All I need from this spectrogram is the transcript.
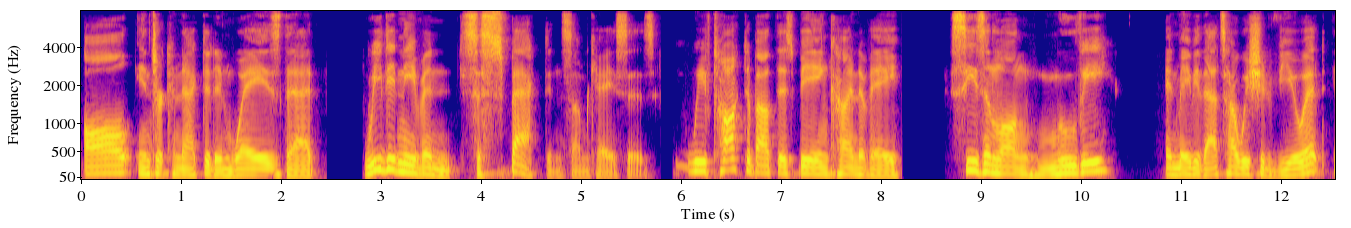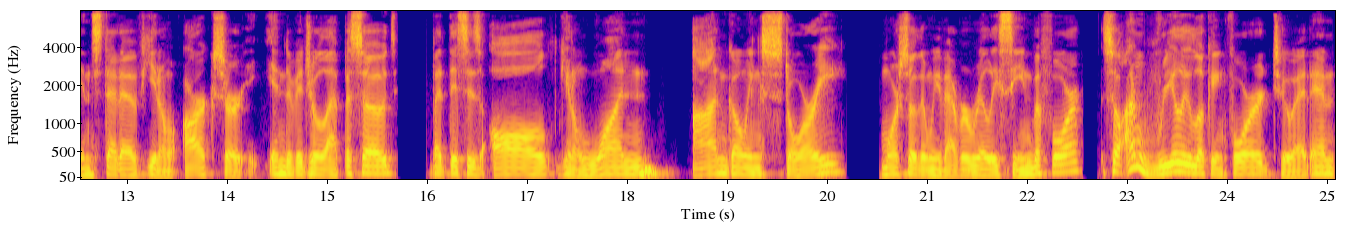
all interconnected in ways that we didn't even suspect in some cases, we've talked about this being kind of a season long movie. And maybe that's how we should view it instead of, you know, arcs or individual episodes. But this is all, you know, one ongoing story more so than we've ever really seen before. So I'm really looking forward to it. And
